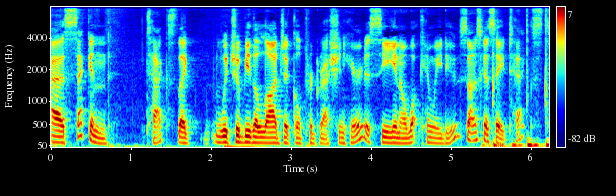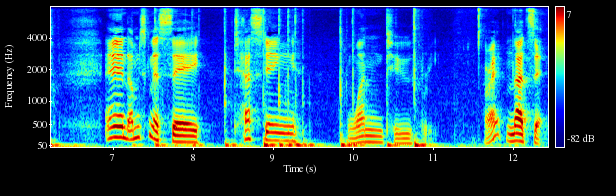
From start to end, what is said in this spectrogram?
as second text, like which would be the logical progression here to see, you know, what can we do? So I'm just going to say text and I'm just going to say testing one, two, three. All right. And that's it.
